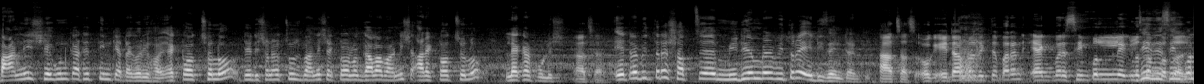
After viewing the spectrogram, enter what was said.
বার্নিশ সেগুন কাঠের তিন ক্যাটাগরি হয়। একটা হচ্ছে হলো ট্রেডিশনাল চুজ বার্নিশ একটা হলো গালা বার্নিশ আর একটা হচ্ছে হলো লেকার পলিশ আচ্ছা। এটার ভিতরে সবচেয়ে মিডিয়ামের ভিতরে এই ডিজাইনটা আর কি। আচ্ছা আচ্ছা। ওকে এটা আপনারা দেখতে পারেন। একবারে সিম্পল নিলে এগুলো জি দাম কত সিম্পল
